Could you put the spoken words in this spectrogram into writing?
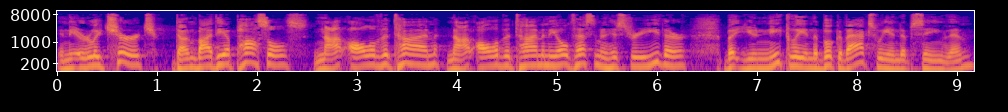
in the early church, done by the apostles, not all of the time, not all of the time in the Old Testament history either, but uniquely in the book of Acts we end up seeing them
